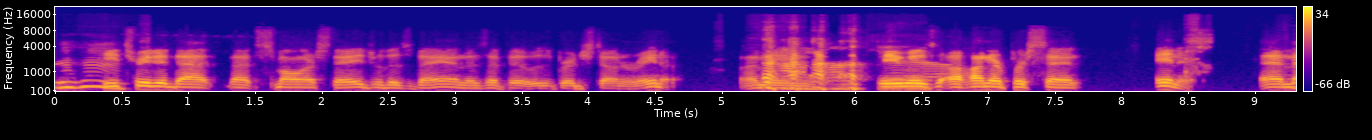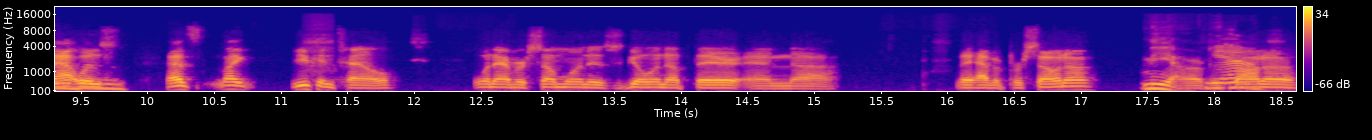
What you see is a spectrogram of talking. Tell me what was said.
mm-hmm. he treated that that smaller stage with his band as if it was Bridgestone Arena. I mean, uh, he was a hundred percent in it, and that mm-hmm. was that's like you can tell whenever someone is going up there and uh, they have a persona, yeah, or a persona,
